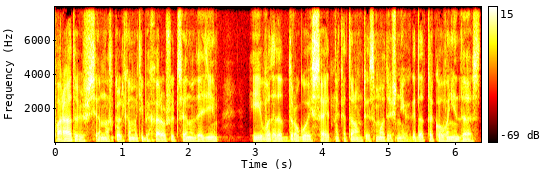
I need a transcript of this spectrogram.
порадуешься, насколько мы тебе хорошую цену дадим. И вот этот другой сайт, на котором ты смотришь, никогда такого не даст.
